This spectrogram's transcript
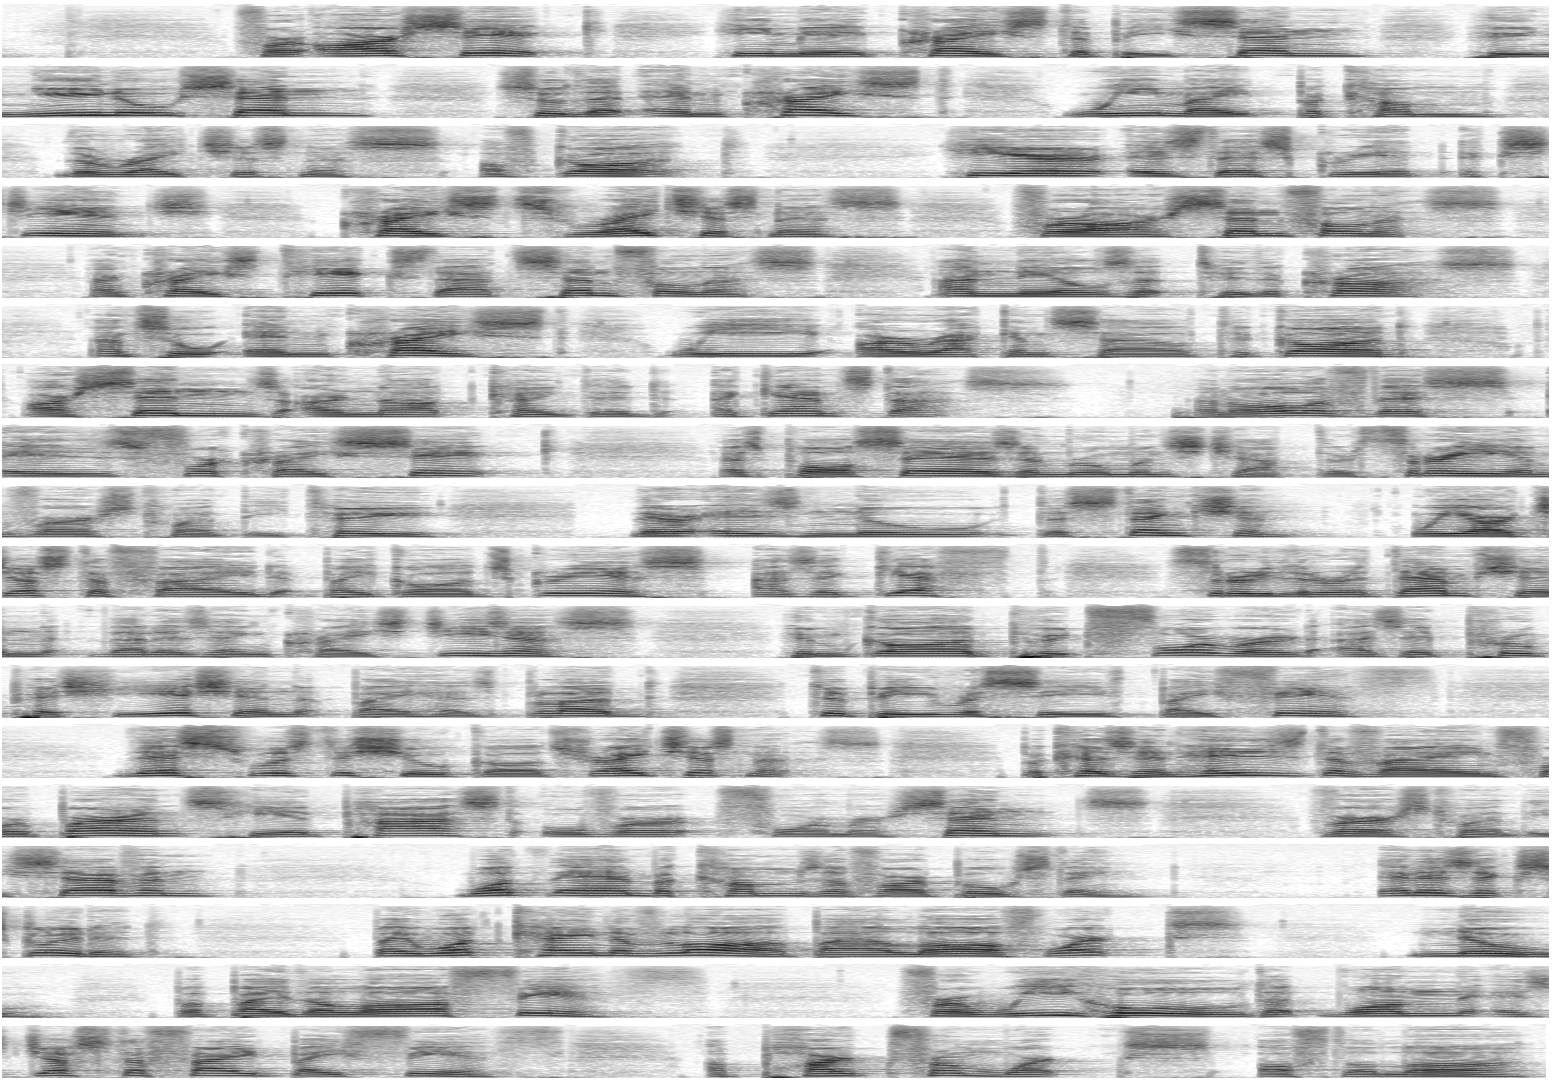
For our sake, he made Christ to be sin, who knew no sin, so that in Christ we might become the righteousness of God. Here is this great exchange Christ's righteousness for our sinfulness. And Christ takes that sinfulness and nails it to the cross. And so in Christ we are reconciled to God. Our sins are not counted against us. And all of this is for Christ's sake. As Paul says in Romans chapter 3 and verse 22, there is no distinction. We are justified by God's grace as a gift through the redemption that is in Christ Jesus, whom God put forward as a propitiation by his blood to be received by faith. This was to show God's righteousness, because in his divine forbearance he had passed over former sins. Verse 27 What then becomes of our boasting? It is excluded. By what kind of law? By a law of works? No, but by the law of faith. For we hold that one is justified by faith apart from works of the law.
